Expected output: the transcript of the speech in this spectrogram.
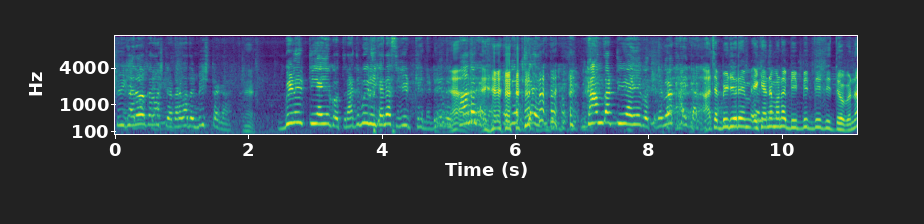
তুই খাইলে ওকে 10 টাকা, তার কথা 20 টাকা। হ্যাঁ। বিড়ির টিয়া ইয়ে করতো না, তুই বিড়ি না, সিগারেট না, ঠিক আছে? হ্যাঁ। পানও টিয়া ইয়ে করতো এগুলো খাই? আচ্ছা ভিডিওর এখানে মানে বিপ দিয়ে দিতে হবে না?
